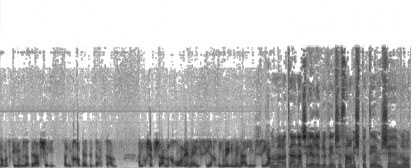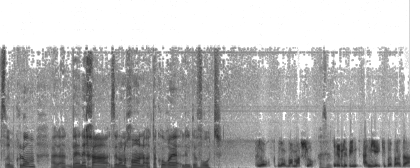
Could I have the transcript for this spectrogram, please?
לא מסכימים לדעה שלי, ואני מכבד את דעתם, אני חושב שהנכון לנהל שיח, ואם היינו מנהלים שיח, כלומר, הטענה של יריב לוין, של שר המשפטים, שהם לא עוצרים כלום, אה, אה, בעיניך זה לא נכון, אתה קורא להידברות. לא, לא, ממש לא. אז- יריב לוין, אני הייתי בוועדה,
